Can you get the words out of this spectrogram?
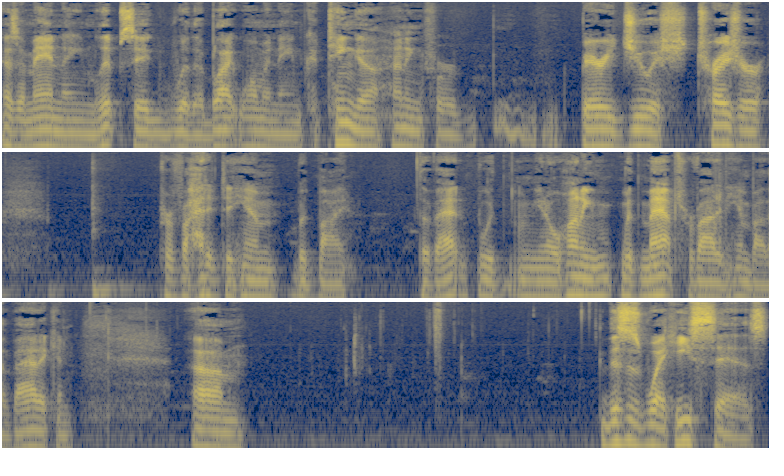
as a man named Leipzig with a black woman named Katinga hunting for buried Jewish treasure provided to him with by the Vat with you know hunting with maps provided to him by the Vatican. Um, this is what he says.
